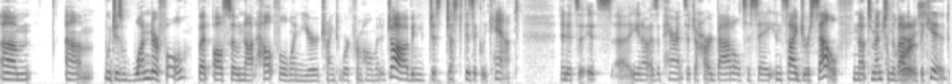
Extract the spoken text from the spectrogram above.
Um, um, which is wonderful, but also not helpful when you're trying to work from home at a job and you just just physically can't and it's it's uh, you know as a parent such a hard battle to say inside yourself not to mention the battle with the kid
